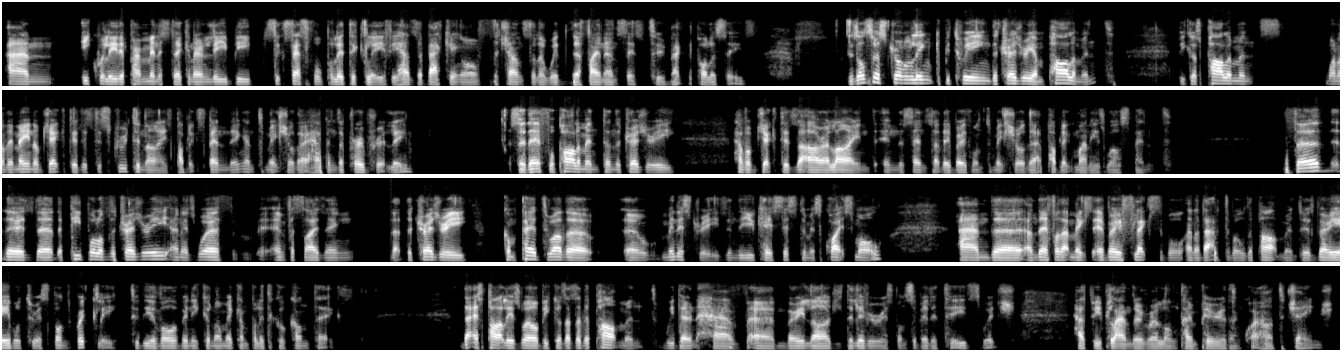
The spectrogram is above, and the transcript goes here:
And equally, the prime minister can only be successful politically if he has the backing of the chancellor with the finances to back the policies. There's also a strong link between the treasury and parliament, because parliament's one of the main objectives is to scrutinize public spending and to make sure that it happens appropriately. So, therefore, parliament and the treasury have objectives that are aligned in the sense that they both want to make sure that public money is well spent. Third, there's the, the people of the Treasury, and it's worth emphasizing that the Treasury, compared to other uh, ministries in the UK system, is quite small. And, uh, and therefore, that makes it a very flexible and adaptable department who is very able to respond quickly to the evolving economic and political context. That is partly as well because, as a department, we don't have um, very large delivery responsibilities, which have to be planned over a long time period and quite hard to change.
